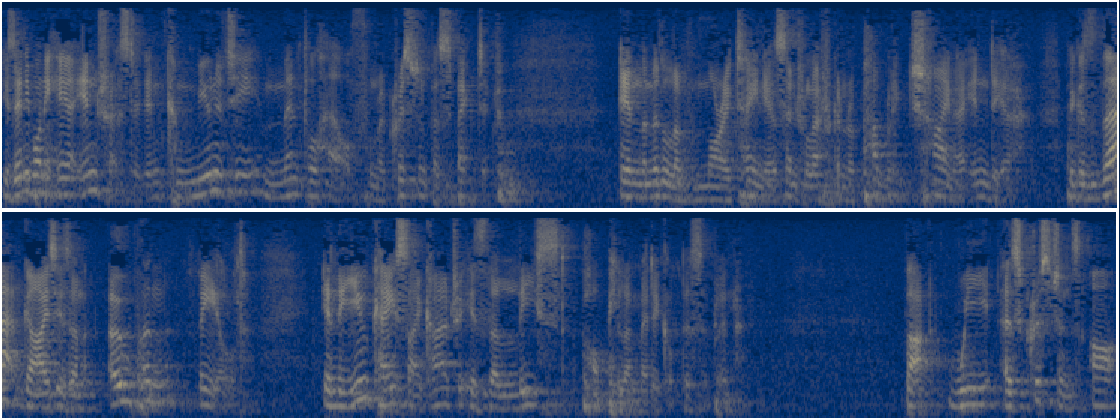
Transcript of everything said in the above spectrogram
Is anybody here interested in community mental health from a Christian perspective? in the middle of Mauritania, Central African Republic, China, India. Because that, guys, is an open field. In the UK, psychiatry is the least popular medical discipline. But we, as Christians, are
